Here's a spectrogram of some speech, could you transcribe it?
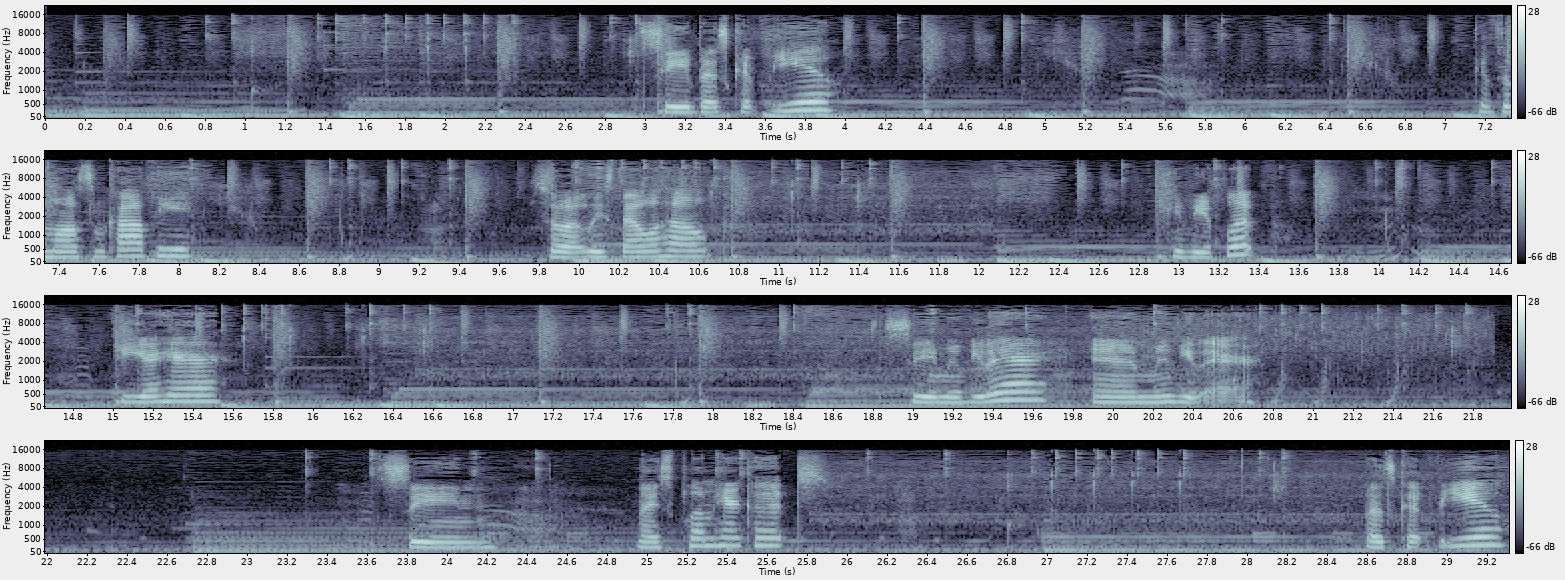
See, best cut for you. Give them all some coffee. So at least that will help. Give you a flip. Do your hair. See, move you there, and move you there. See, nice plum haircut. Buzz cut for you.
